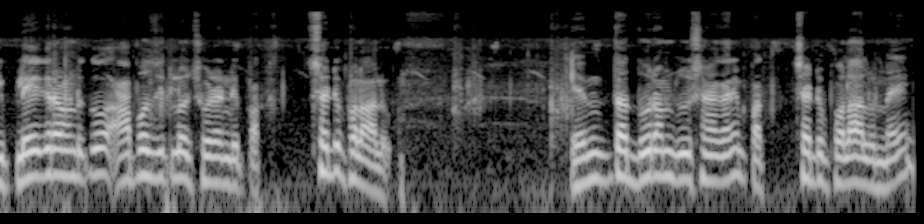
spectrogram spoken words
ఈ ప్లే గ్రౌండ్కు ఆపోజిట్లో చూడండి పచ్చటి పొలాలు. ఎంత దూరం చూసినా కానీ పచ్చటి పొలాలు ఉన్నాయి.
